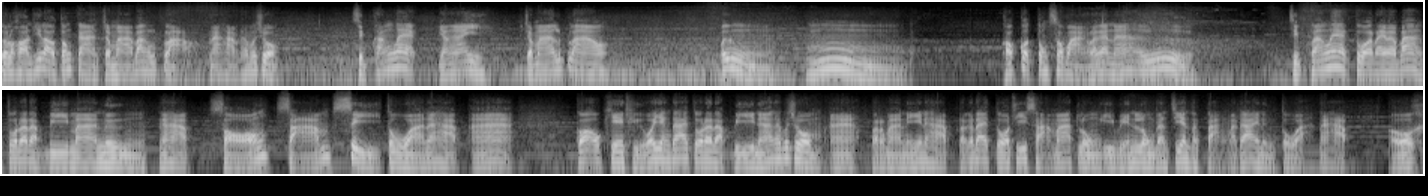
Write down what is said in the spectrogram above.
ตัวละครที่เราต้องการจะมาบ้างหรือเปล่านะครับท่านผู้ชม 10 ครั้งแรกยังไงจะมาหรือเปล่า ปึ้งอืมขอกดตรงสว่างแล้วกันนะเออสิบครั้งแรกตัวอะไรมาบ้างตัวระดับ B มา 1 นะครับ 2 3 4 ตัวนะครับอ่าก็โอเคถือว่ายังได้ตัวระดับ B นะท่านผู้ชมอ่าประมาณนี้นะครับ แล้วก็ได้ตัวที่สามารถลงอีเวนต์ลงดันเจียนต่างๆ มาได้ 1 ตัวนะครับ โอเค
